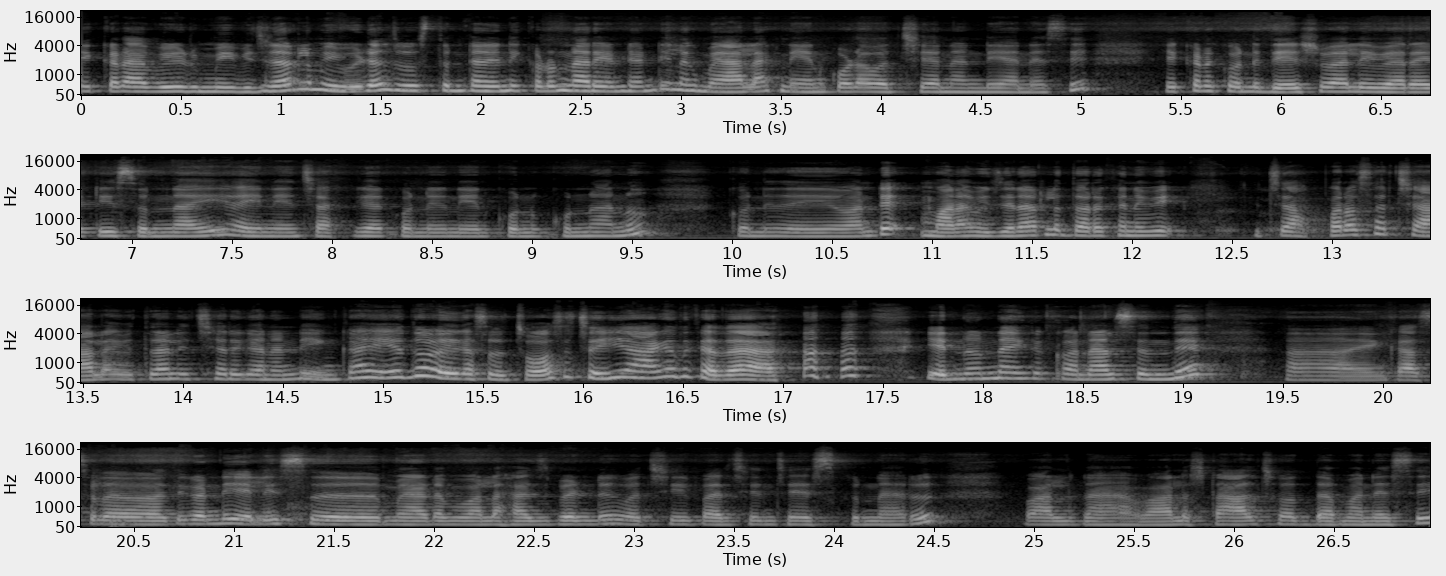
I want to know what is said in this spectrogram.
ఇక్కడ వీడు మీ విజయనగరంలో మీ వీడియోలు చూస్తుంటానని ఇక్కడ ఉన్నారు. ఏంటంటే ఇలా మేళాకి నేను కూడా వచ్చానండి అనేసి ఇక్కడ కొన్ని దేశవాళీ వెరైటీస్ ఉన్నాయి. అవి నేను చక్కగా కొన్ని నేను కొనుక్కున్నాను. కొన్ని అంటే మన విజయనగరంలో దొరకనివి. ఇచ్చి సార్ చాలా విత్తనాలు ఇచ్చారు కానండి. ఇంకా ఏదో ఇక అసలు చూస చెయ్యి ఆగదు కదా. ఎన్ని ఉన్నాయి ఇంకా కొనాల్సిందే. ఇంకా అసలు అదిగోండి ఎలిస్ మేడం వాళ్ళ హస్బెండ్ వచ్చి పరిచయం చేసుకున్నారు. వాళ్ళ వాళ్ళ స్టాల్ చూద్దామనేసి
